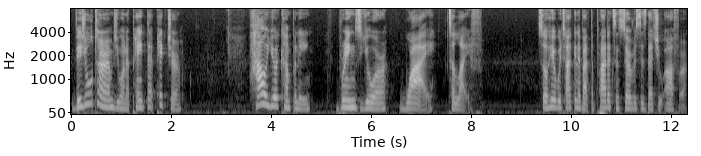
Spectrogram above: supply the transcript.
visual terms, you want to paint that picture, how your company brings your why to life. So here we're talking about the products and services that you offer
